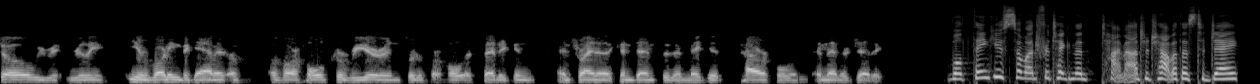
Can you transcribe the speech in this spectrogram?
show. We re- really you know running the gamut of of our whole career and sort of our whole aesthetic and and trying to condense it and make it powerful and, and energetic. Well, thank you so much for taking the time out to chat with us today.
